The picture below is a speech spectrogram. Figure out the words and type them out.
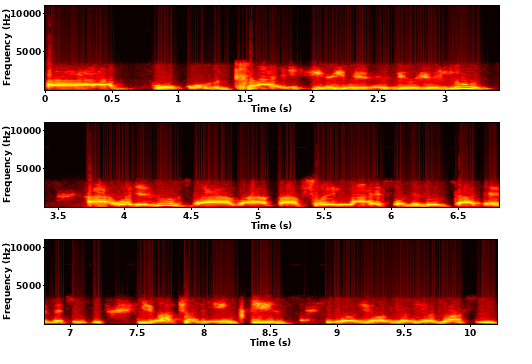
uh, try you, you, you, lose uh, when you lose uh, uh, soil life, when you lose biodiversity, you actually increase your, your, your, your losses.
